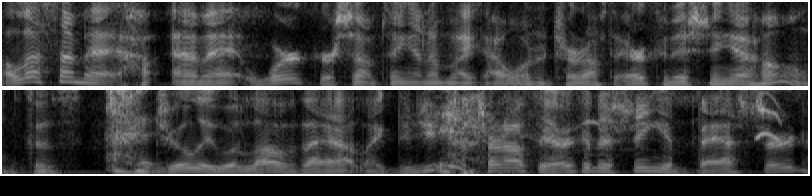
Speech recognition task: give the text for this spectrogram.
Uh, Unless I'm at I'm at work or something and I'm like I want to turn off the air conditioning at home because Julie would love that. Like, did you just turn off the air conditioning, you bastard?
